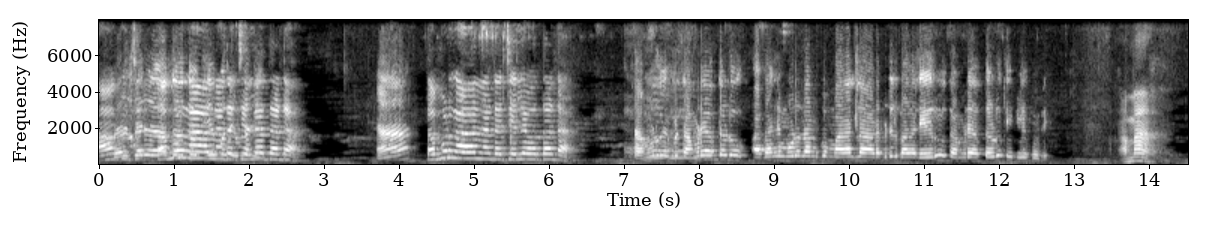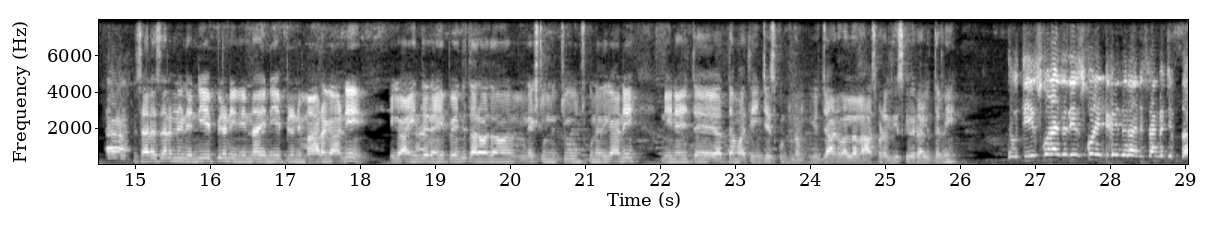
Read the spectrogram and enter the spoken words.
ఆమెకు సరే, తమ్ముడు కావాలంట చెల్లె వద్దంట. తమ్ముడు ఇప్పుడు తమ్ముడే వస్తాడు. అవన్నీ మూడో నమ్మకం మా దాంట్లో ఆడబిడ్డలు బాగా లేరు తమ్ముడే వస్తాడు తీపియకూడదు అమ్మా సరే సరే నేను ఎన్ని చెప్పినా నేను నిన్న ఎన్ని చెప్పినా నేను మార కానీ ఇక అయింది అయిపోయింది తర్వాత నెక్స్ట్ చూపించుకునేది కానీ నేనైతే అద్దమ్మా చేసుకుంటున్నాం? ఇక జాన్ వల్ల హాస్పిటల్కి తీసుకువెళ్ళాలి ఇద్దరిని నువ్వు తీసుకొని అయితే తీసుకొని ఇంటికైతే రా అని సంగతి చెప్తా.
